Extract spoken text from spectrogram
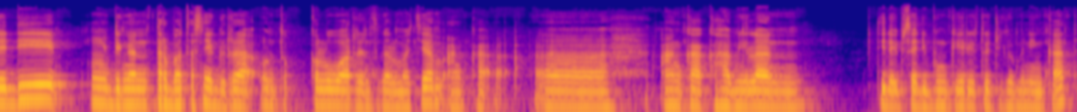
Jadi mm, dengan terbatasnya gerak untuk keluar dan segala macam angka eh, angka kehamilan tidak bisa dipungkiri itu juga meningkat.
